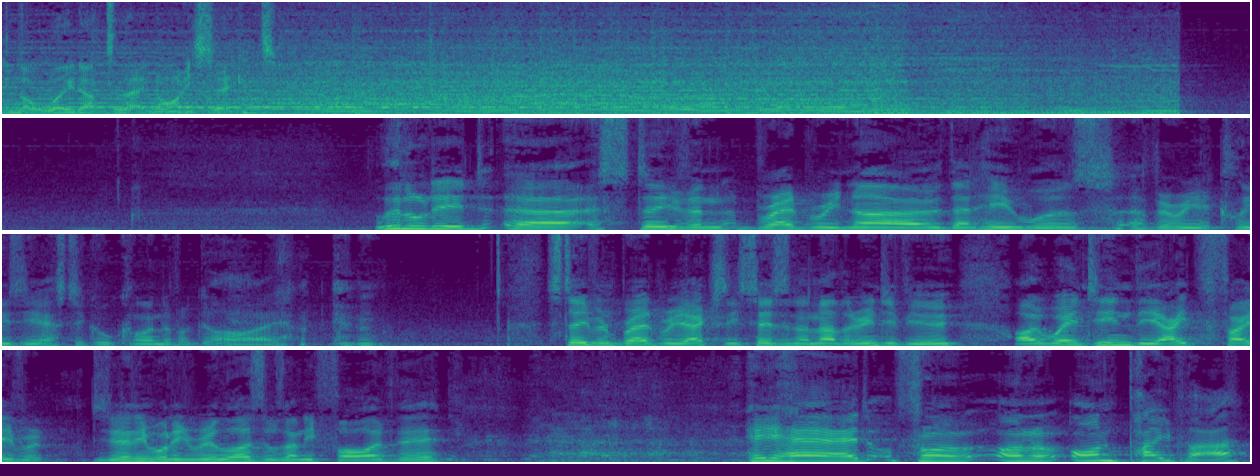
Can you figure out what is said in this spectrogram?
in the lead up to that 90 seconds. Little did uh, Stephen Bradbury know that he was a very ecclesiastical kind of a guy. Stephen Bradbury actually says in another interview, I went in the eighth favourite. Did anybody realise there was only five there? he had, from, on, on paper,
